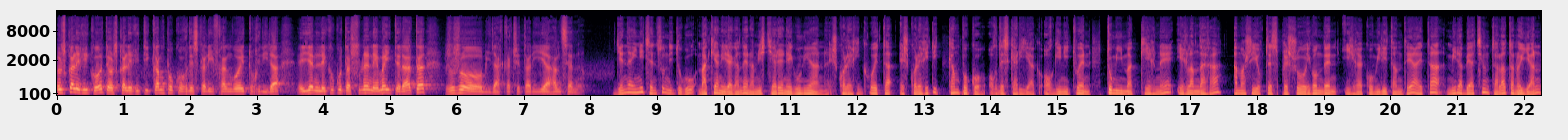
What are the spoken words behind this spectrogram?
Euskal Herriko eta Euskal Herritik kanpoko ordezkari frango etorri dira eien lekokotasunen emaiterat Jojo Bidarkatxetaria hantzen. Jenda initz entzun ditugu makean iraganden amnistiaren egunean eskualeriko eta eskualeritik kanpoko ordezkariak orginituen Tumi Makirne Irlandara, amasei urtez preso egonden irako militantea eta mila behatzion talatan oian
